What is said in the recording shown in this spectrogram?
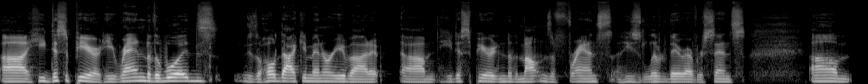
uh, he disappeared. He ran into the woods. There's a whole documentary about it. Um, he disappeared into the mountains of France. He's lived there ever since. Um,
